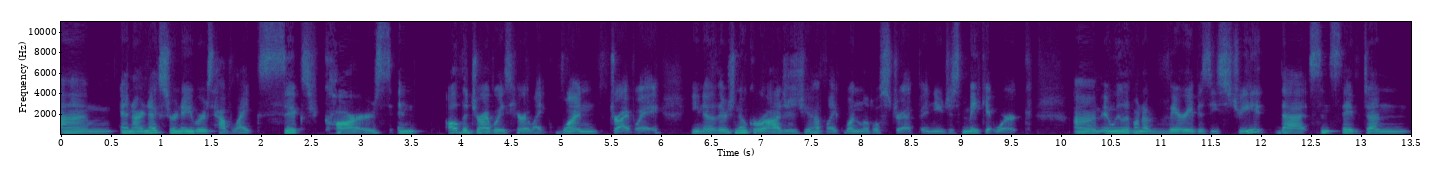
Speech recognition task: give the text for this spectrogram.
Um, and our next door neighbors have like six cars, and all the driveways here are like one driveway. You know, there's no garages. You have like one little strip, and you just make it work. Um, and we live on a very busy street that since they've done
